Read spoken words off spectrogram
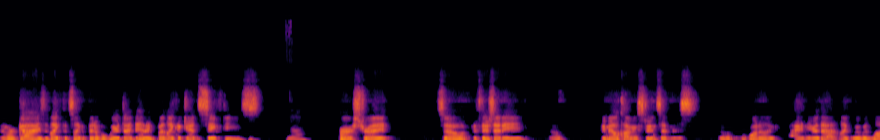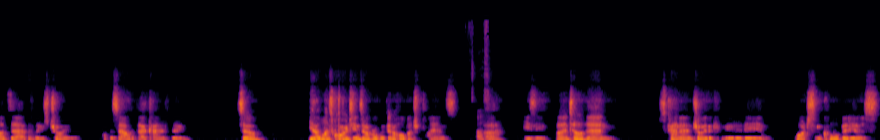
And we're guys, and like, it's like a bit of a weird dynamic, but like, again, safety's yeah. first, right? So if there's any you know, female climbing students at MIIS who, who want to like pioneer that, like we would love that. Please join, help us out with that kind of thing. So yeah, once quarantine's over, we got a whole bunch of plans. Awesome. Uh, easy, but until then, just kind of enjoy the community and watch some cool videos.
